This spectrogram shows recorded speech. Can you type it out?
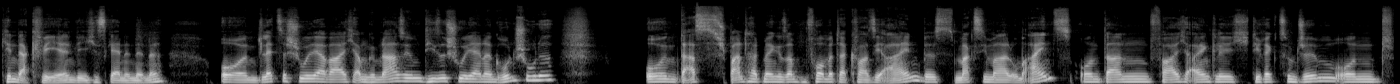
Kinder quälen, wie ich es gerne nenne. Und letztes Schuljahr war ich am Gymnasium, dieses Schuljahr in der Grundschule. Und das spannt halt meinen gesamten Vormittag quasi ein bis maximal um eins und dann fahre ich eigentlich direkt zum Gym und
